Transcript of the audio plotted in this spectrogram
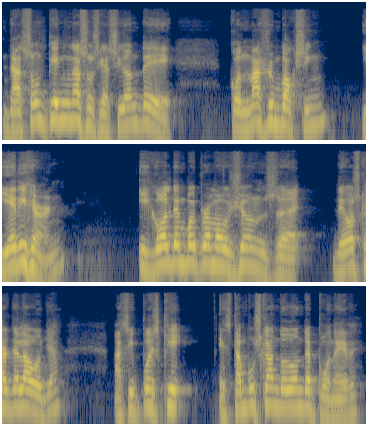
Dazón tiene una asociación de con Mushroom Boxing y Eddie Hearn y Golden Boy Promotions eh, de Oscar de la Hoya. Así pues que están buscando dónde poner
